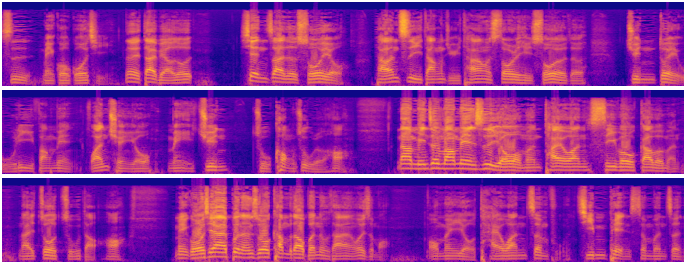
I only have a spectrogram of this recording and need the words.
是美国国旗，那也代表说现在的所有台湾自己当局、台湾 authority 所有的军队武力方面，完全由美军主控住了哈。那民政方面是由我们台湾 civil government 来做主导哈。美国现在不能说看不到本土台湾，为什么？我们有台湾政府晶片身份证，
